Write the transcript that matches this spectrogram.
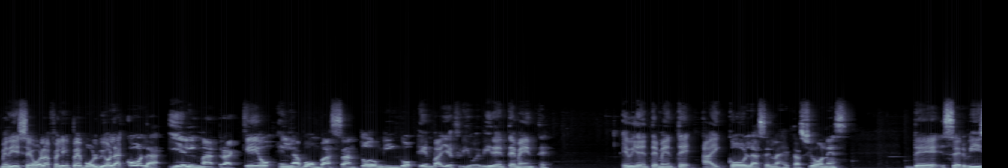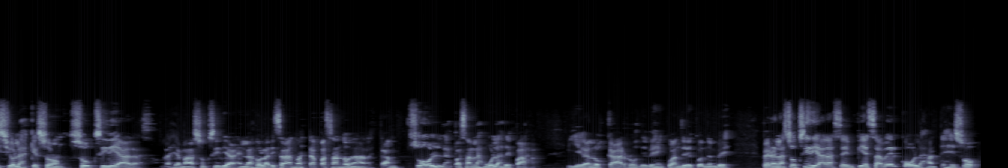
me dice, hola Felipe, volvió la cola y el matraqueo en la bomba Santo Domingo en Vallefrío. Evidentemente, evidentemente hay colas en las estaciones de servicio, las que son subsidiadas, las llamadas subsidiadas. En las dolarizadas no está pasando nada, están solas, pasan las bolas de paja y llegan los carros de vez en cuando y de cuando en vez. Pero en las subsidiadas se empieza a ver colas. Antes eso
